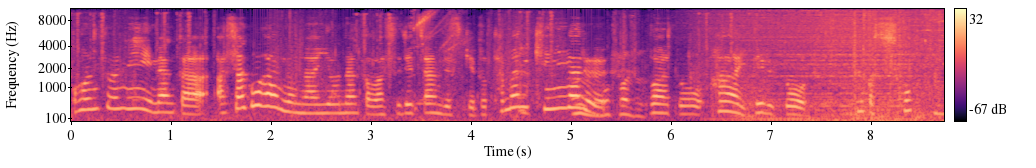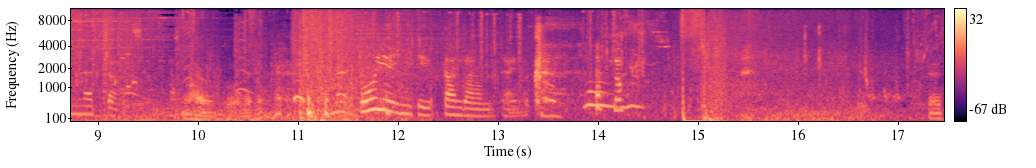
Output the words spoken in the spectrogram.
本当になんか朝ごはんの内容なんか忘れちゃうんですけどたまに気になるワード、はい出るとなんかすごく気になっちゃうんですよ。ねなるほどねどういう意味で言ったんだろうみたいな。感じよっし。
